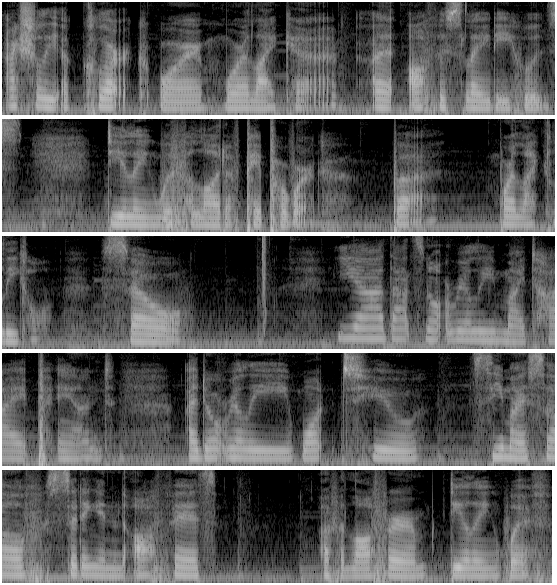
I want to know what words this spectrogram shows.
actually a clerk or more like a an office lady who's dealing with a lot of paperwork, but more like legal. So yeah, that's not really my type and I don't really want to see myself sitting in the office of a law firm dealing with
